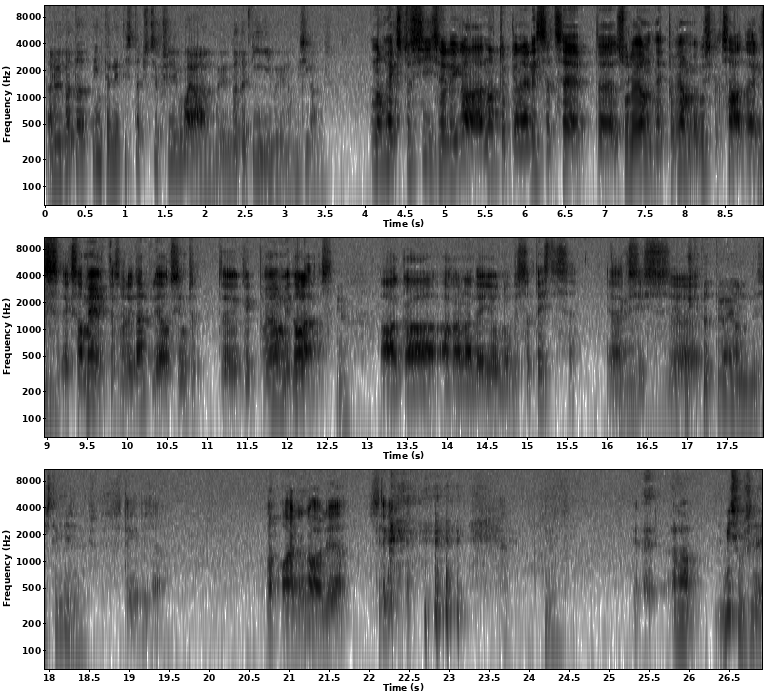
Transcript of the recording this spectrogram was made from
aga nüüd võtad internetist täpselt siukse nagu vaja on või võtad Vii või noh, mis iganes. noh, eks ta siis oli ka natukene lihtsalt see, et äh, sul ei olnud neid programme kuskilt saada, eks mm, -hmm. eks Ameerikas olid Apple'i jaoks ilmselt äh, kõik programmid olemas. Jah. aga, aga nad ei jõudnud lihtsalt Eestisse ja eks siis äh, kuskilt võtta ka ei olnud ja siis tegid ise, eks. siis tegid ise. noh, aega ka oli jah, siis tegidki. aga mis sul see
